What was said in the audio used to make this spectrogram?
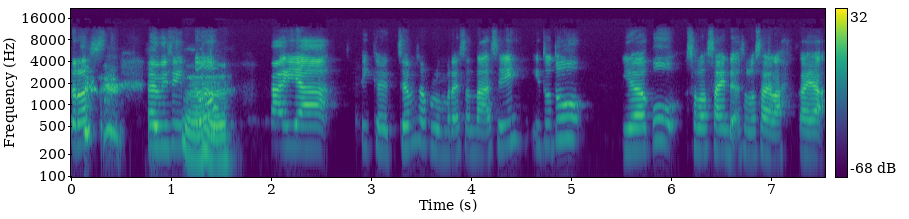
terus habis itu kayak tiga jam sebelum presentasi itu tuh ya aku selesai nggak selesai lah. Kayak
